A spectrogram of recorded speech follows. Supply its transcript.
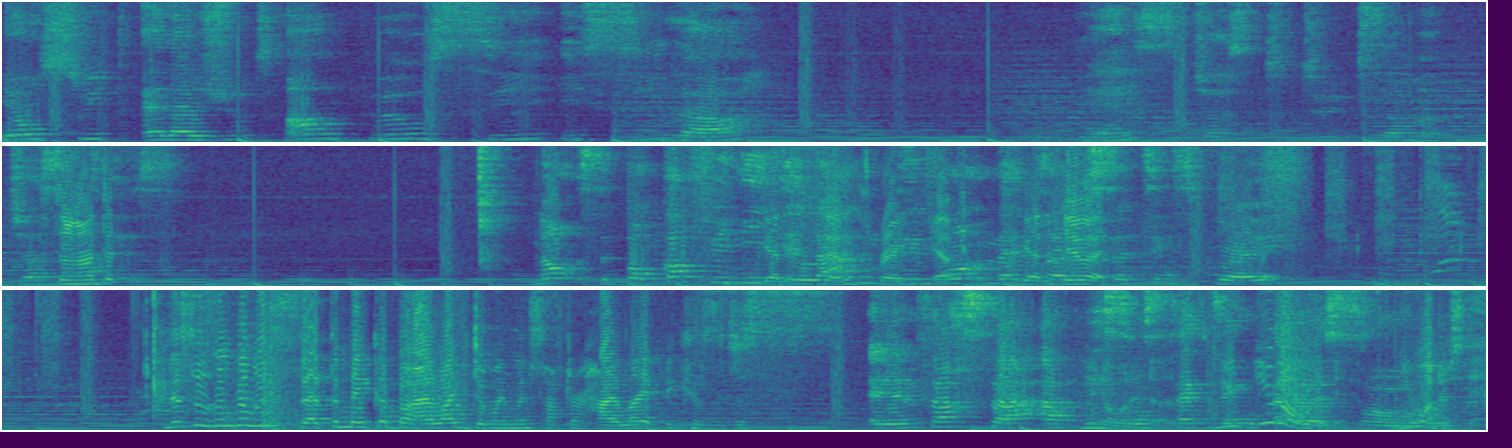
Et ensuite, elle ajoute un peu aussi ici, là. Yes, just to do some justice. Non, c'est pas encore fini. Et là, nous devons mettre it. setting spray. This isn't really set the makeup, but I like doing this after highlight because it just Elle aime faire ça après You know what son it does. setting. You- know what it is. son You understand.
